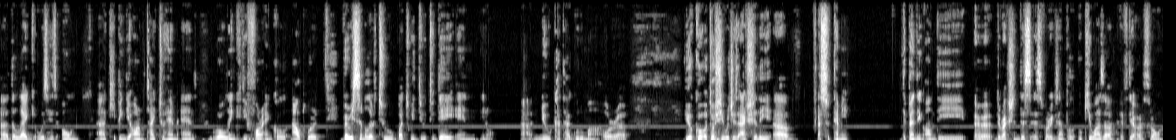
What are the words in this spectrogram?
uh, the leg with his own, uh, keeping the arm tight to him and rolling the far ankle outward. Very similar to what we do today in, you know, uh, new kataguruma or uh, yoko otoshi, which is actually uh, a sutemi depending on the uh, direction this is for example ukiwaza if they are thrown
